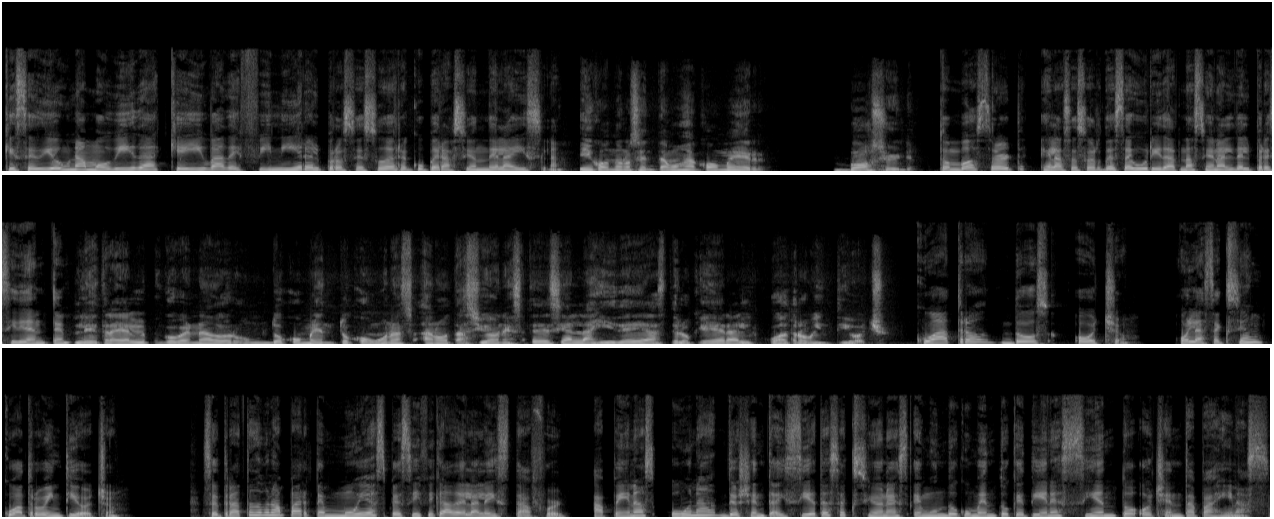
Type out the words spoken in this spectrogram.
que se dio una movida que iba a definir el proceso de recuperación de la isla. Y cuando nos sentamos a comer, Bossard, Tom Bossard, el asesor de seguridad nacional del presidente, le trae al gobernador un documento con unas anotaciones. Te decían las ideas de lo que era el 428. 428 o la sección 428. Se trata de una parte muy específica de la ley Stafford, apenas una de 87 secciones en un documento que tiene 180 páginas.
